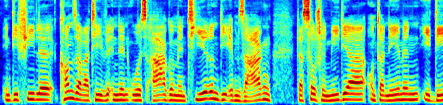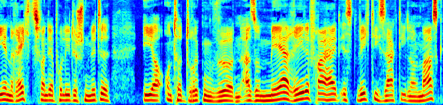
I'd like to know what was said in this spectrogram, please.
in die viele Konservative in den USA argumentieren, die eben sagen, dass Social-Media-Unternehmen Ideen rechts von der politischen Mitte eher unterdrücken würden. Also mehr Redefreiheit ist wichtig, sagt Elon Musk.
